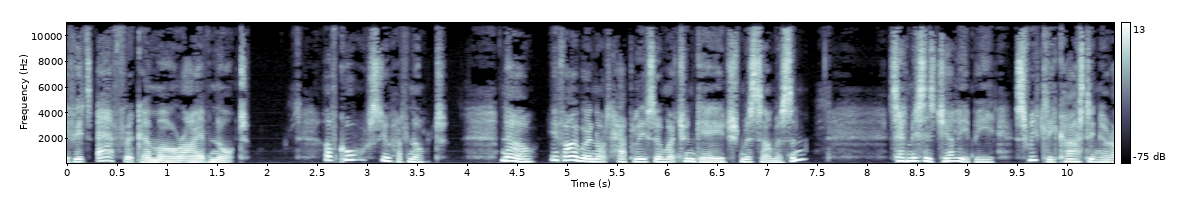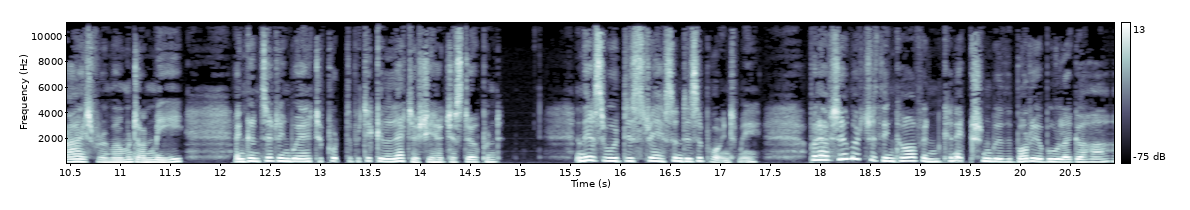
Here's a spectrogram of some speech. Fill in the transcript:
if it's Africa, Ma, I have not." "Of course you have not. Now, if I were not happily so much engaged, Miss Summerson," said Mrs. Jellyby, sweetly casting her eyes for a moment on me and considering where to put the particular letter she had just opened, this would distress and disappoint me, but I have so much to think of in connexion with Borrioboola Gha,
